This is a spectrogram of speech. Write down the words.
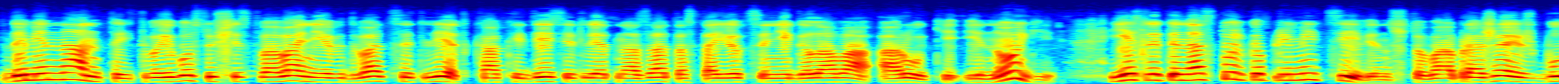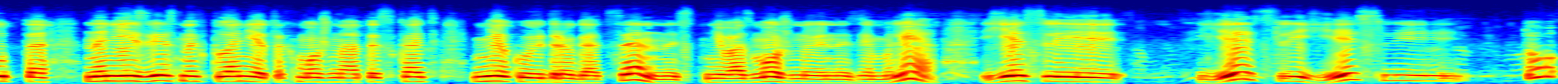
доминантой твоего существования в 20 лет, как и 10 лет назад, остается не голова, а руки и ноги, если ты настолько примитивен, что воображаешь, будто на неизвестных планетах можно отыскать некую драгоценность, невозможную на Земле, если... если... если... то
